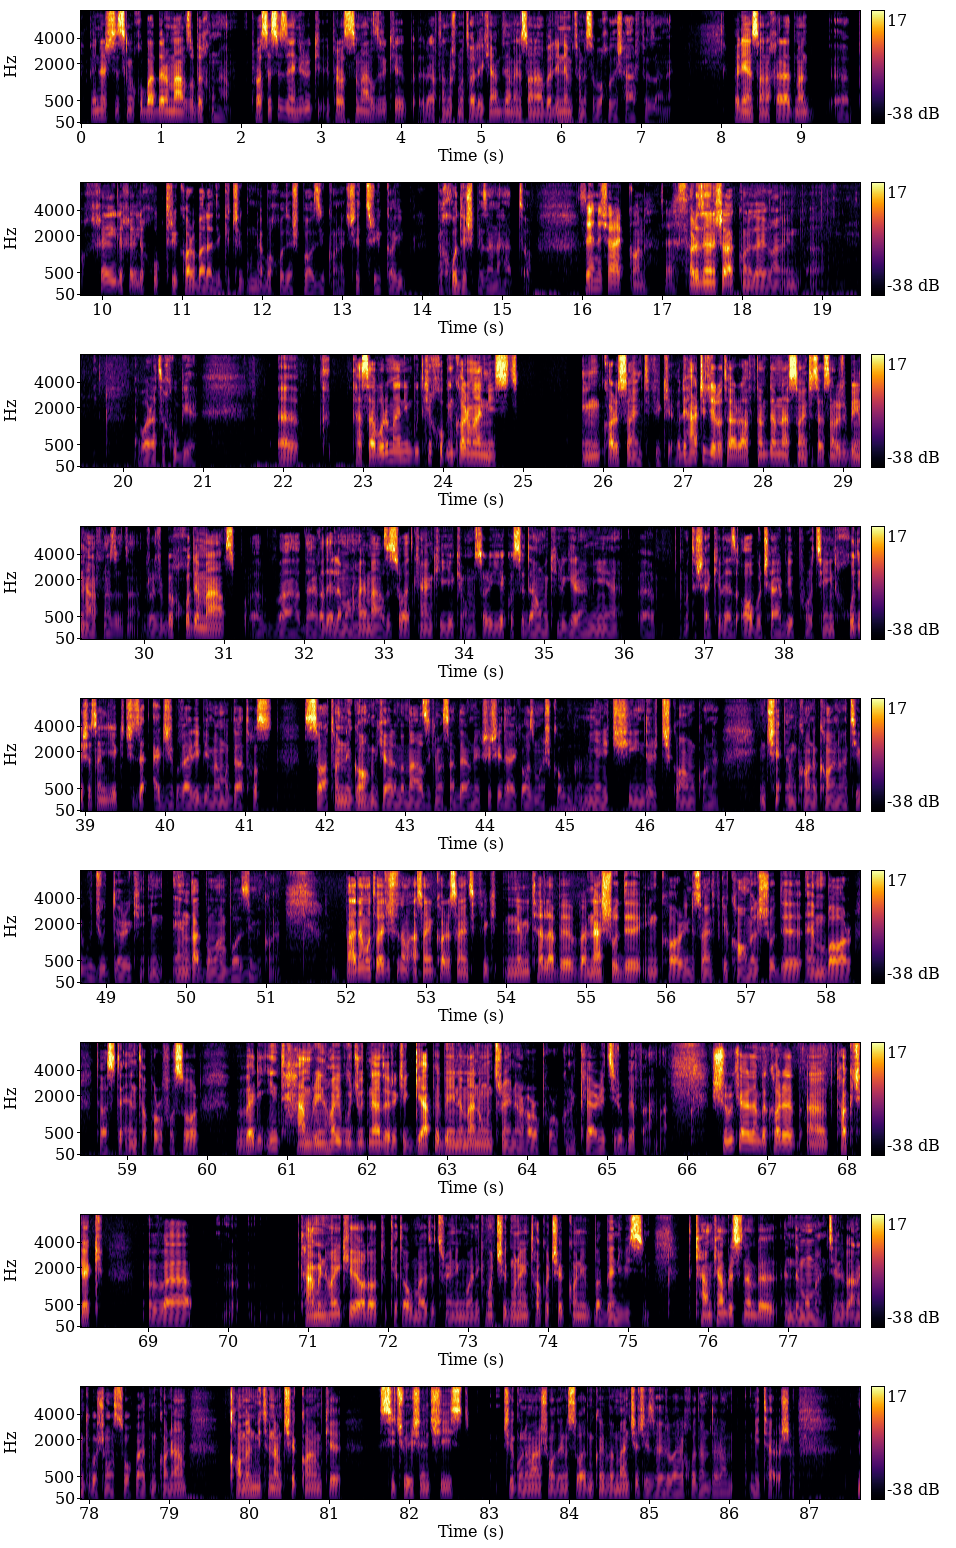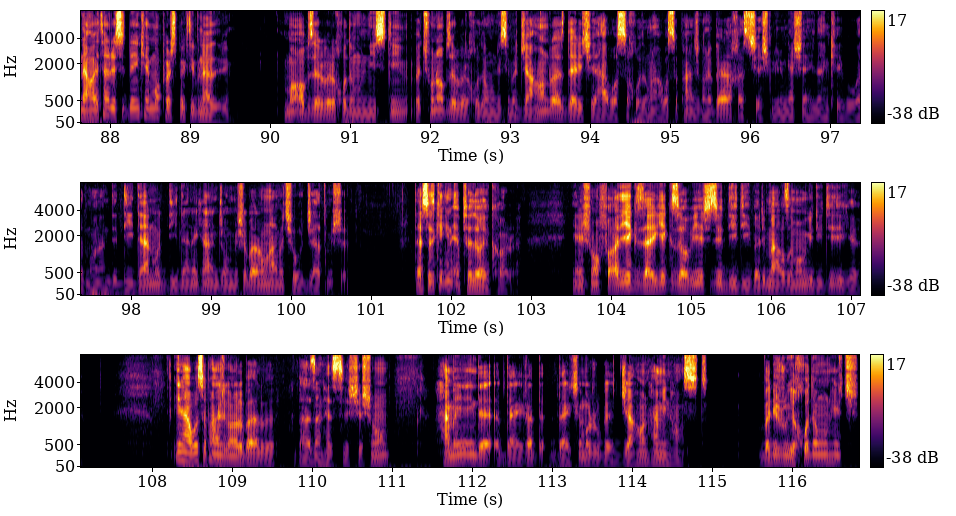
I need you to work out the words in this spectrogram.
به این رسیدم که خب باید برم مغز بخونم. process ذهنی رو که process مغزی رو که رفتم روش مطالعه کردم دیدم انسان اولی نمی‌تونسته با خودش حرف بزنه. ولی انسان خردمند خیلی خیلی خوب trick ا رو بلده که چگونه با خودش بازی کنه چه trick ایی به خودش بزنه حتی. ذهنش حک کنه. آره ذهنش حک کنه دقیقا. این عبارت خوبیه. تصور من این بود که خب این کار من نیست. این کار scientific ه. ولی هرچی جلوتر رفتم دیدم نه scientist اصلا راجع به این حرف نزدن. راجع به خود مغز و در حقیقت element های مغزی صحبت کردن که یک عنصر یک و سه دهم کیلوگرمی متشکل از آب و چربی و پروتئین. خودش اصلا یک چیز عجیب غریبی من مدت ها ساعت ها نگاه می‌کردم به مغزی که مثلا در یک شیشه در یک آزمایشگاه بود یعنی چی؟ این داره چیکار می‌کنه؟ این چه امکان کائناتی وجود داره که این انقدر با من بازی می‌کنه؟ بعدا متوجه شدم اصلا این کار ساینتیفیک نمیطلبه و نشده این کار این ساینتیفیک کامل شده امبار توسط انتا پروفسور ولی این تمرین های وجود نداره که گپ بین من و اون ترینر ها رو پر کنه کلاریتی رو بفهمم شروع کردم به کار تاک چک و تمرین هایی که حالا تو کتاب اومده تو ترینینگ اومده که ما چگونه این تاکو چک کنیم و بنویسیم. کم کم رسیدم به اند مومنت یعنی به که با شما صحبت می‌کنم کامل می‌تونم چک کنم که سیچویشن چیست چگونه من و شما داریم صحبت می‌کنیم و من چه چیزهایی رو برای خودم دارم میتراشم نهایتا رسید به اینکه ما پرسپکتیو نداریم ما ابزرور خودمون نیستیم و چون ابزرور خودمون نیستیم و جهان رو از دریچه حواس خودمون حواس پنجگانه برخص چشم می‌بینیم شنیدن کی بود مانند دیدن ما دیدنه که انجام میشه برامون همه چی حجت میشه در که این ابتدای کاره یعنی شما فقط یک زر یک زاویه چیزی دیدی ولی مغز ما میگه دیدی دیگه این حواس پنجگانه رو به بعضا حس ششم همه این دقیقا دریچه ما رو به جهان همین هاست. ولی روی خودمون هیچ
